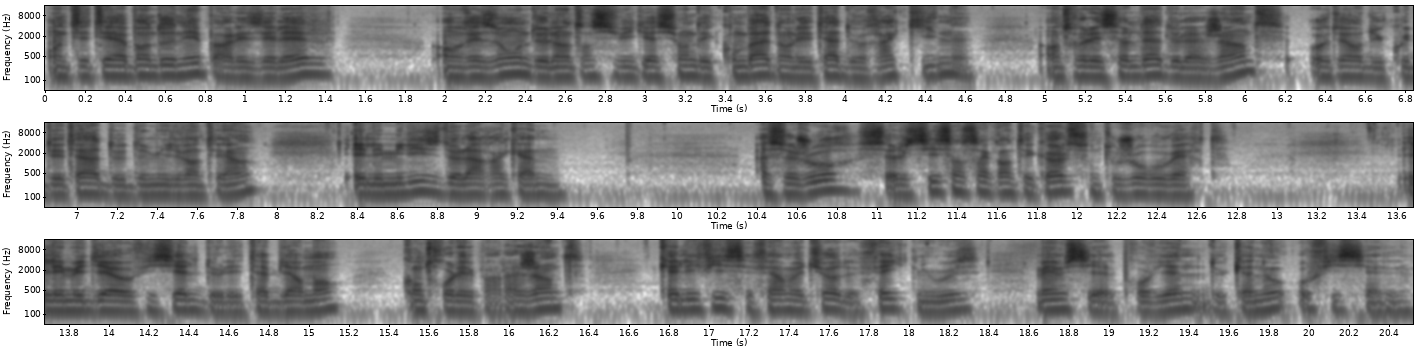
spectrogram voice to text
ont été abandonnées par les élèves en raison de l'intensification des combats dans l'état de Rakhine entre les soldats de la junte, auteur du coup d'État de 2021, et les milices de l'Arakan. À ce jour, seules 650 écoles sont toujours ouvertes. Les médias officiels de l'État birman, contrôlés par la junte, qualifient ces fermetures de fake news, même si elles proviennent de canaux officiels.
